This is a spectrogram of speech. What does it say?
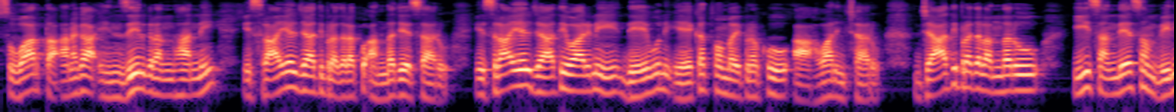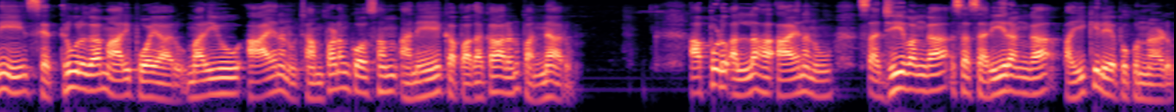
సువార్త అనగా ఇంజీల్ గ్రంథాన్ని ఇస్రాయేల్ జాతి ప్రజలకు అందజేశారు. ఇస్రాయేల్ జాతి వారిని దేవుని ఏకత్వం వైపునకు ఆహ్వానించారు. జాతి ప్రజలందరూ ఈ సందేశం విని శత్రువులుగా మారిపోయారు మరియు ఆయనను చంపడం కోసం అనేక పథకాలను పన్నారు. అప్పుడు అల్లహ ఆయనను సజీవంగా సశరీరంగా పైకి లేపుకున్నాడు.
